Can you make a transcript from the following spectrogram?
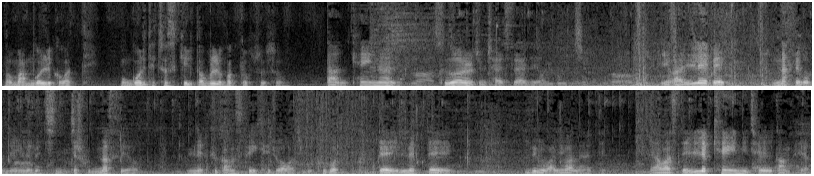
너무 암 걸릴 것 같아. 원거리 대처 스킬이 W밖에 없어서. 일단 K는 그거를 좀 잘 써야 돼요. 얘가 1렙에 존나 세거든요. 1렙에 진짜 존나 세요. 1렙 Q 깡스펙이 개 좋아가지고 그거 그때 1렙 때 이득을 많이 받아야 돼. 내가 봤을 때 1렙 케인이 제일 깡패야.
